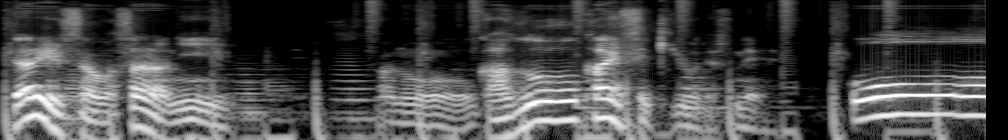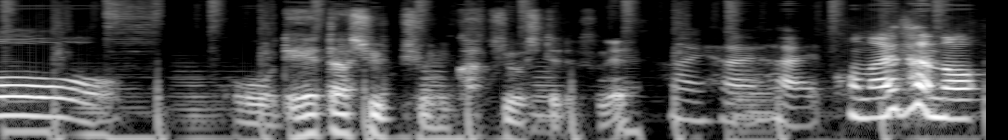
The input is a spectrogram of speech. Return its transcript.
ダリルさんはさらに、あの画像解析をですね、おこうデータ収集に活用してですね。はいはいはい。この間の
